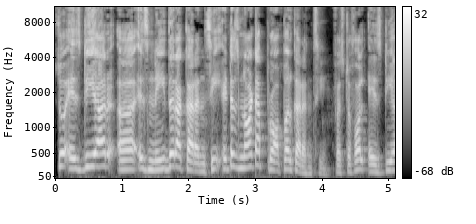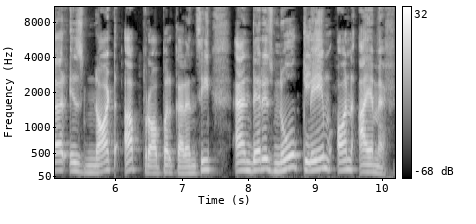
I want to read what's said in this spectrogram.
So SDR uh, is neither a currency, it is not a proper currency. First of all, SDR is not a proper currency and there is no claim on IMF.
